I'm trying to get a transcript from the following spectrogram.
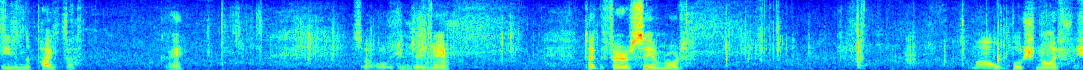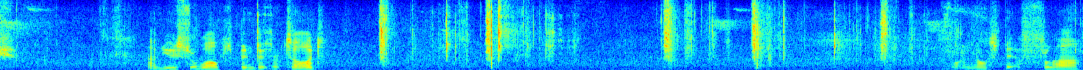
Even the paper. Okay. So what we can do now, take the ferrocerium rod, my old bush knife, I haven't used for a while, it's been a bit retired. Find a nice bit of fluff.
